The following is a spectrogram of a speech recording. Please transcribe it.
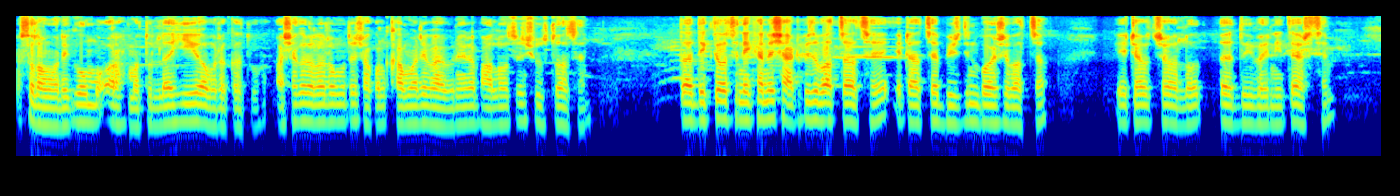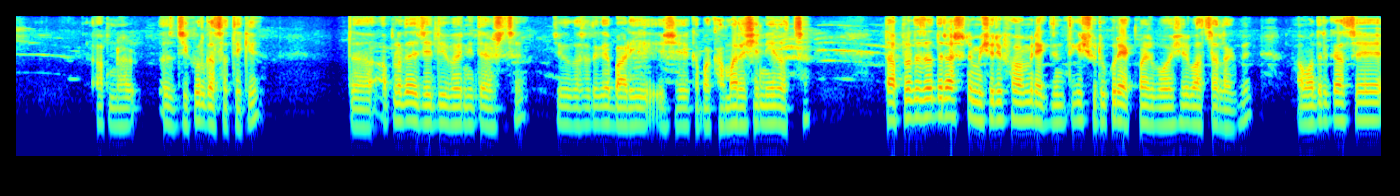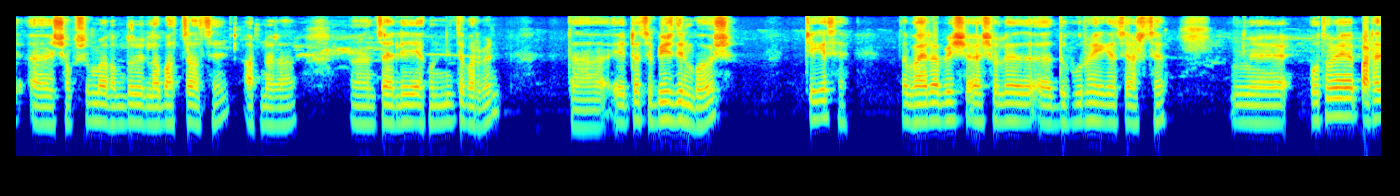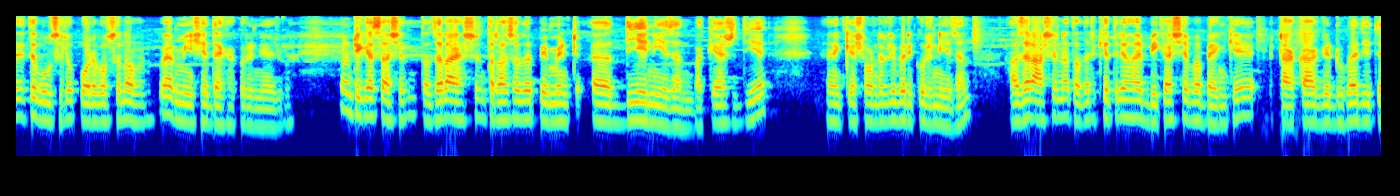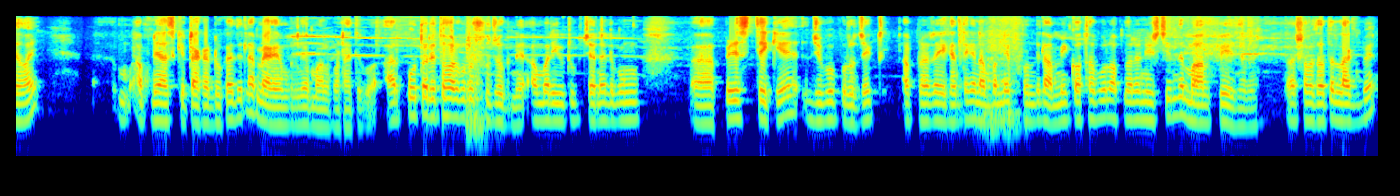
আসসালামু আলাইকুম রহমতুল্লাহি আবরাকাত আশা করি আল্লাহর রহমতে সকল খামারে ভাই বোনেরা ভালো আছেন, সুস্থ আছেন। তা দেখতে পাচ্ছেন এখানে ষাট পিস বাচ্চা আছে, এটা হচ্ছে বিশ দিন বয়সী বাচ্চা। এটা হচ্ছে হলো দুই ভাই নিতে আসছেন আপনার জিকুর গাছা থেকে। তা আপনাদের যে দুই ভাই নিতে আসছে জিকুর গাছা থেকে বাড়ি এসে বা খামার এসে নিয়ে যাচ্ছে। তা আপনাদের যাদের আসলে মিশরি ফার্মের একদিন থেকে শুরু করে এক মাস বয়সের বাচ্চা লাগবে, আমাদের কাছে সবসময় আলহামদুলিল্লাহ বাচ্চা আছে, আপনারা চাইলে এখন নিতে পারবেন। তা এটা হচ্ছে বিশ দিন বয়স, ঠিক আছে? তা ভাইরা বেশ আসলে দুপুর হয়ে গেছে, আসছে। প্রথমে পাঠা দিতে বলছিল, পরে বলছে, না আমি এসে দেখা করে নিয়ে আসব। ঠিক আছে, আসেন। তা যারা আসেন, তারা আসলে পেমেন্ট দিয়ে নিয়ে যান বা ক্যাশ দিয়ে ক্যাশ অন ডেলিভারি করে নিয়ে যান। যারা আসে না, তাদের ক্ষেত্রে হয় বিকাশে বা ব্যাংকে টাকা আগে ঢুকাই দিতে হয়। আপনি আজকে টাকা ঢুকাই দিলে আমি আগামীকালকে মাল পাঠাই দেবো। আর প্রতারিত হওয়ার কোনো সুযোগ নেই। আমার ইউটিউব চ্যানেল এবং প্রেস থেকে যুব প্রজেক্ট আপনারা এখান থেকে নাম্বার নিয়ে ফোন দিলে আমি কথা বলব, আপনারা নিশ্চিন্তে মাল পেয়ে যাবেন। তার সবাই যাতে লাগবে।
